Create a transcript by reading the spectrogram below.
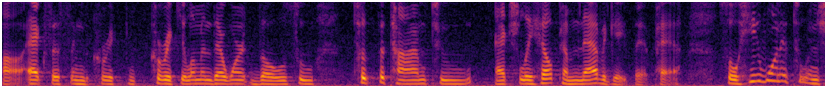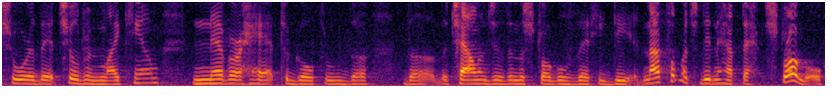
uh, accessing the curric- curriculum, and there weren't those who took the time to actually help him navigate that path. So he wanted to ensure that children like him never had to go through the the, the challenges and the struggles that he did. Not so much didn't have to struggle,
